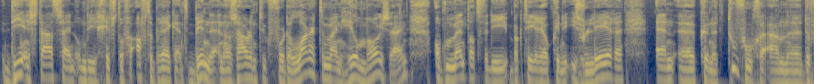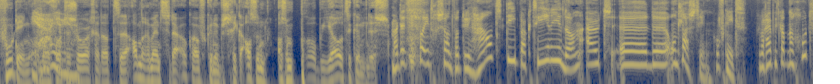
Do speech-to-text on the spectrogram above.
die in staat zijn om die gifstoffen af te breken en te binden. En dan zou het natuurlijk voor de lange termijn heel mooi zijn... op het moment dat we die bacteriën ook kunnen isoleren... en uh, kunnen toevoegen aan uh, de voeding... om ja, ervoor ja, ja. te zorgen dat uh, andere mensen daar ook over kunnen beschikken... als een, als een probioticum dus. Maar dat is wel interessant, want u haalt die bacteriën dan uit de ontlasting, of niet? Begrijp ik dat nou goed?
